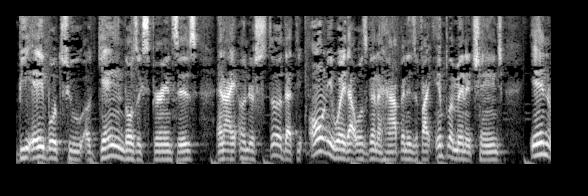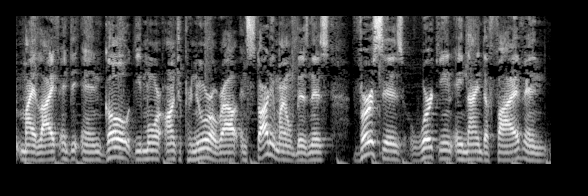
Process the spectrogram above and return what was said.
be able to uh, gain those experiences, and I understood that the only way that was going to happen is if I implemented change in my life and, and go the more entrepreneurial route and starting my own business versus working a nine to five. And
